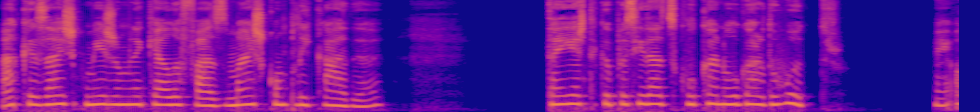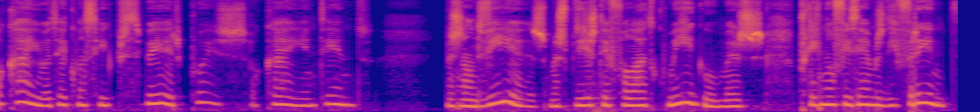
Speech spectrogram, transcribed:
Há casais que, mesmo naquela fase mais complicada, têm esta capacidade de se colocar no lugar do outro. É, ok, eu até consigo perceber, pois, ok, entendo. Mas não devias, mas podias ter falado comigo, mas porquê que não fizemos diferente?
